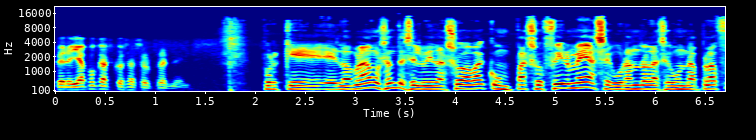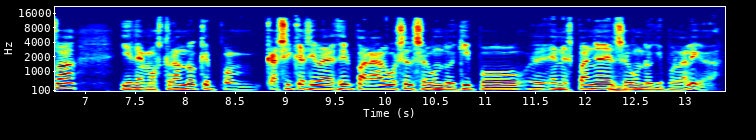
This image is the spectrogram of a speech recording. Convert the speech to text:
Pero ya pocas cosas sorprenden. Porque eh, lo hablábamos antes, el Vidasoa va con paso firme, asegurando la segunda plaza y demostrando que casi casi iba a decir para algo es el segundo equipo en España y el mm. segundo equipo en la liga.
